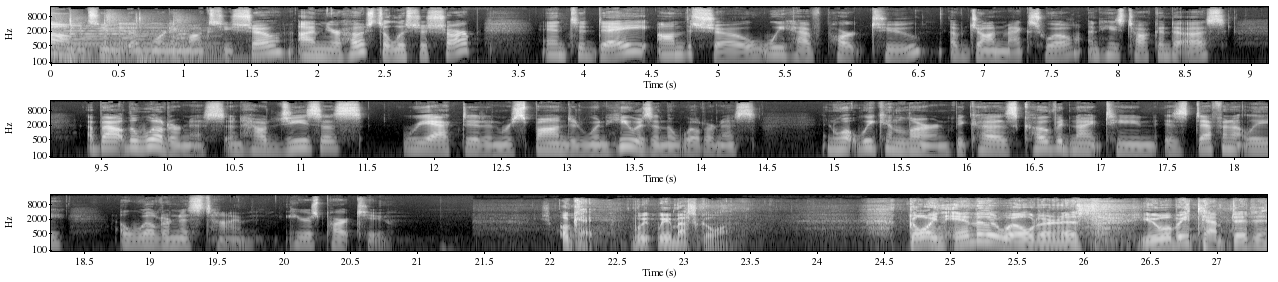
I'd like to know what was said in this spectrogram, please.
Welcome to the Morning Moxie Show. I'm your host, Alicia Sharp, and today on the show we have part two of John Maxwell, and he's talking to us about the wilderness and how Jesus reacted and responded when he was in the wilderness and what we can learn because COVID 19 is definitely a wilderness time. Here's part two. Okay, we, we must go on. Going into the wilderness, you will be tempted.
